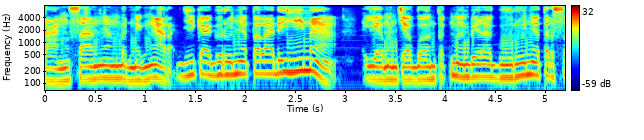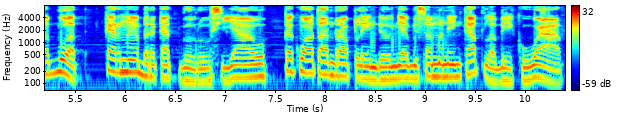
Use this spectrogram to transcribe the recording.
Tang San yang mendengar jika gurunya telah dihina, ia mencoba untuk membela gurunya tersebut karena berkat guru Xiao, kekuatan roh pelindungnya bisa meningkat lebih kuat.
